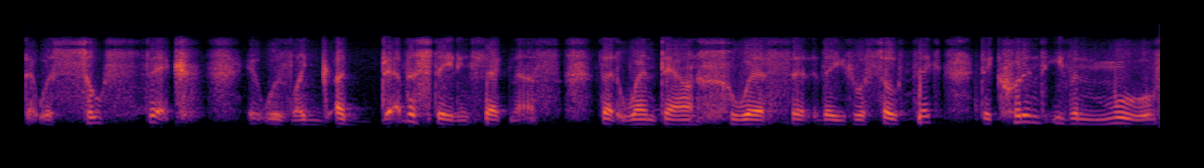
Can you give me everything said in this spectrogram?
that was so thick. It was like a devastating thickness that went down with it. They was so thick they couldn't even move.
